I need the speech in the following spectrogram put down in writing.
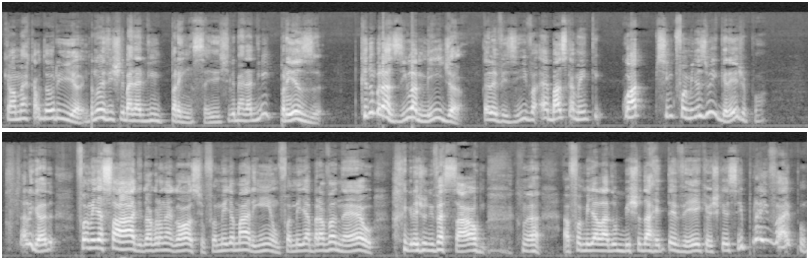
que é uma mercadoria. Então não existe liberdade de imprensa, existe liberdade de empresa. Porque no Brasil a mídia televisiva é basicamente quatro, cinco famílias e uma igreja, pô. Tá ligado? Família Saad, do agronegócio, família Marinho, família Bravanel, Igreja Universal, a família lá do bicho da Rede TV, que eu esqueci, por aí vai, pô.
